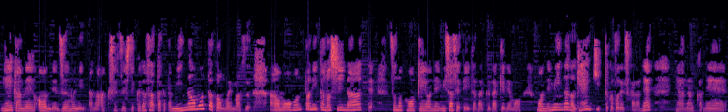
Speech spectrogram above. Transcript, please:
ね、画面オンで、 Zoom にあのアクセスしてくださった方、みんな思ったと思います。あもう本当に楽しいなーって、その光景をね、見させていただくだけでも、もうね、みんなが元気ってことですからね。いや、なんかね、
